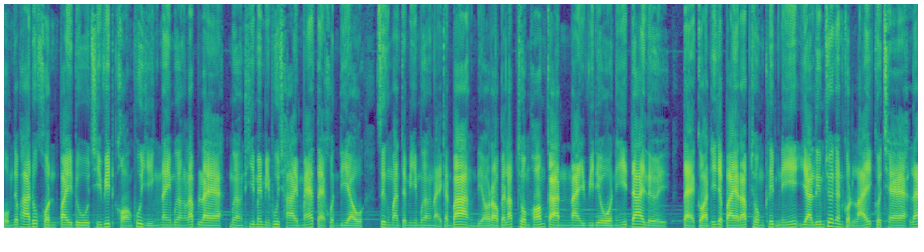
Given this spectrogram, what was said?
ผมจะพาทุกคนไปดูชีวิตของผู้หญิงในเมืองลับแล เมืองที่ไม่มีผู้ชายแม้แต่คนเดียว ซึ่งมันจะมีเมืองไหนกันบ้าง เดี๋ยวเราไปรับชมพร้อมกันในวิดีโอนี้ได้เลย แต่ก่อนที่จะไปรับชมคลิปนี้อย่าลืมช่วยกันกดไลค์กดแชร์และ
